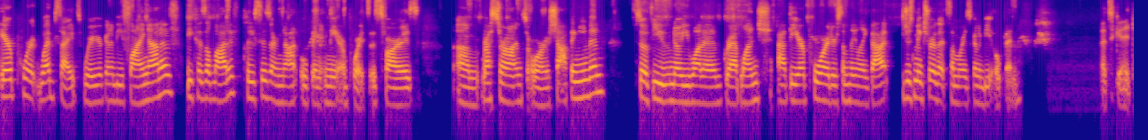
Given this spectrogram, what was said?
airport websites where you're going to be flying out of because a lot of places are not open in the airports as far as um, restaurants or shopping even so if you know you want to grab lunch at the airport or something like that just make sure that somewhere is going to be open. That's good.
